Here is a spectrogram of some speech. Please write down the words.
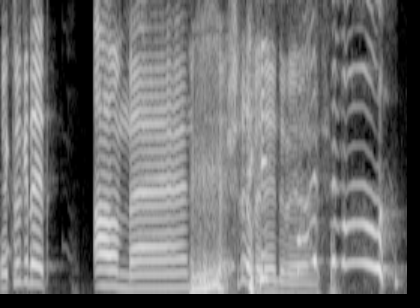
Like, look at it. Oh man. Should have been in to be honest. possible.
